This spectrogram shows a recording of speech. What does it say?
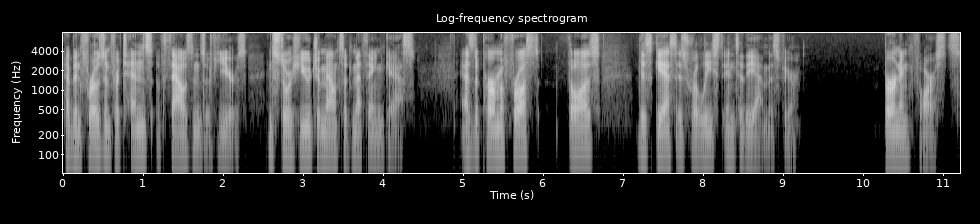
have been frozen for tens of thousands of years and store huge amounts of methane gas. As the permafrost thaws, this gas is released into the atmosphere. Burning forests.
